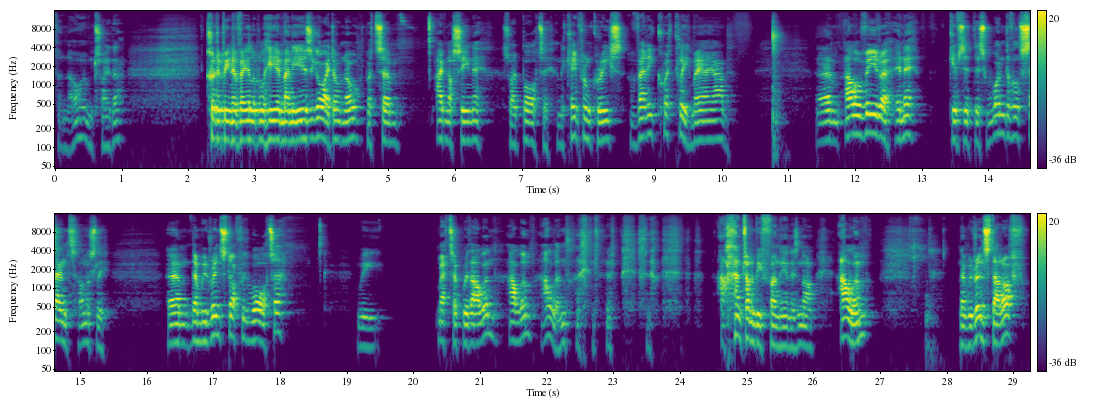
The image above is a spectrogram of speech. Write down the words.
I thought, no, I haven't tried that. Could have been available here many years ago, I don't know, but um, I've not seen it so I bought it and it came from Greece very quickly may I add. Um, aloe vera in it gives it this wonderful scent honestly. Um, then we rinsed off with water. We met up with Alan Alan Alan. I'm trying to be funny and it's not. Alan. Then we rinsed that off.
